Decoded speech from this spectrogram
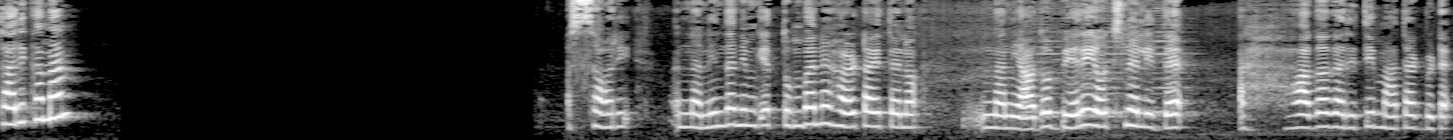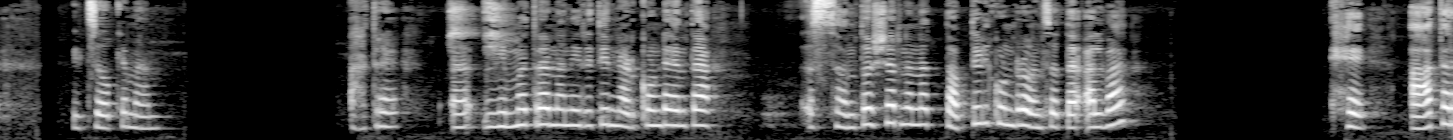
ಸಾರಿಕಾ ಮ್ಯಾಮ್ ಸಾರಿ ನನ್ನಿಂದ ನಿಮಗೆ ತುಂಬಾ ಹರ್ಟ್ ಆಯ್ತೇನೋ. ನಾನು ಯಾವುದೋ ಬೇರೆ ಯೋಚನೆಯಲ್ಲಿದ್ದೆ. ಹಾಗಾಗಿ ಆ ರೀತಿ ಮಾತಾಡ್ಬಿಟ್ಟೆ. ಇಟ್ಸ್ ಓಕೆ ಮ್ಯಾಮ್ ಆದರೆ ನಿಮ್ಮ ಹತ್ರ ನಾನು ಈ ರೀತಿ ನಡ್ಕೊಂಡೆ ಅಂತ ಸಂತೋಷ್ ಅವ್ರು ನನ್ನ ತಪ್ಪು ತಿಳ್ಕೊಂಡ್ರು ಅನ್ಸುತ್ತೆ, ಅಲ್ವಾ? ಹೇ, ಆ ಥರ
